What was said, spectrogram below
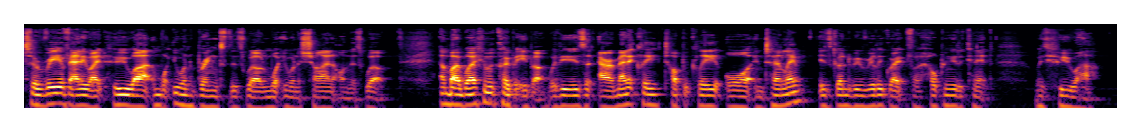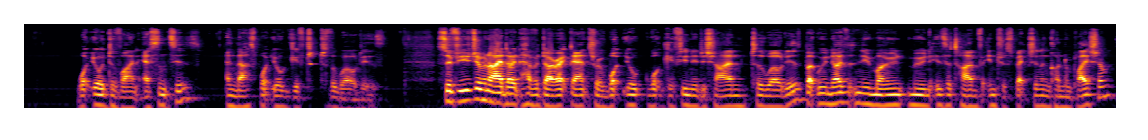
to reevaluate who you are and what you want to bring to this world and what you want to shine on this world. And by working with Copaiba, whether you use it aromatically, topically, or internally, is going to be really great for helping you to connect with who you are, what your divine essence is, and thus what your gift to the world is. So if you, Gemini, I don't have a direct answer of what your what gift you need to shine to the world is, but we know that the new moon, moon is a time for introspection and contemplation,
